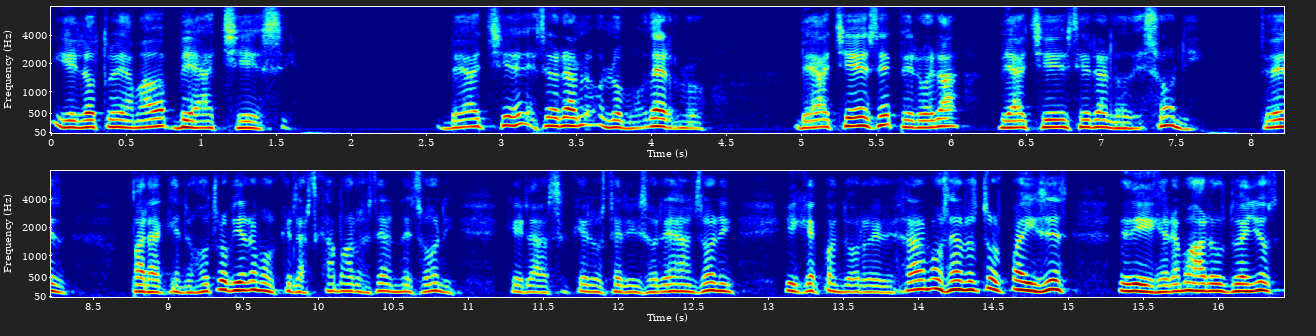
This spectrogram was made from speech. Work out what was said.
y el otro llamaba VHS. VHS, eso era lo, moderno. VHS, pero era VHS era lo de Sony. Entonces, para que nosotros viéramos que las cámaras eran de Sony, que, las, que los televisores eran Sony, y que cuando regresáramos a nuestros países le dijéramos a los dueños,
